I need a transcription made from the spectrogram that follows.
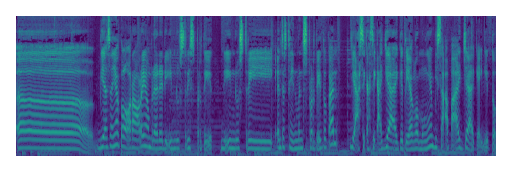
uh, biasanya kalau orang-orang yang berada di industri seperti di industri entertainment seperti itu kan ya asik-asik aja gitu ya ngomongnya bisa apa aja kayak gitu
